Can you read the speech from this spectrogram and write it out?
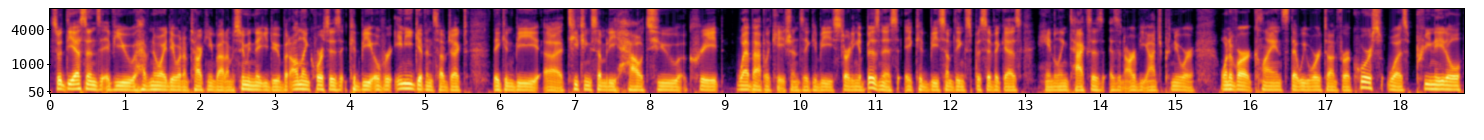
So, at the essence, if you have no idea what I'm talking about, I'm assuming that you do, but online courses could be over any given subject. They can be uh, teaching somebody how to create web applications. It could be starting a business. It could be something specific as handling taxes as an RV entrepreneur. One of our clients that we worked on for a course was prenatal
